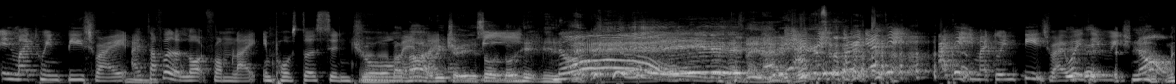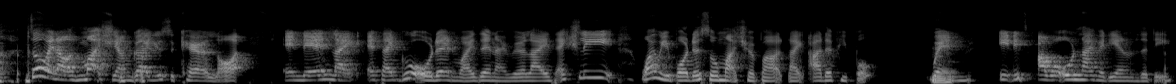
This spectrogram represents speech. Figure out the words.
in my twenties, right, I suffered a lot from like imposter Mm. syndrome. but and, now I like, rich already, so don't hate me. No. Hey, that's my life. Yeah, I think, I say, I think in my twenties, right? Why you say rich? No. So when I was much younger, I used to care a lot. And then like as I grew older and wiser, and I realized actually why we bother so much about like other people when mm-hmm. it is our own life at the end of the day.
